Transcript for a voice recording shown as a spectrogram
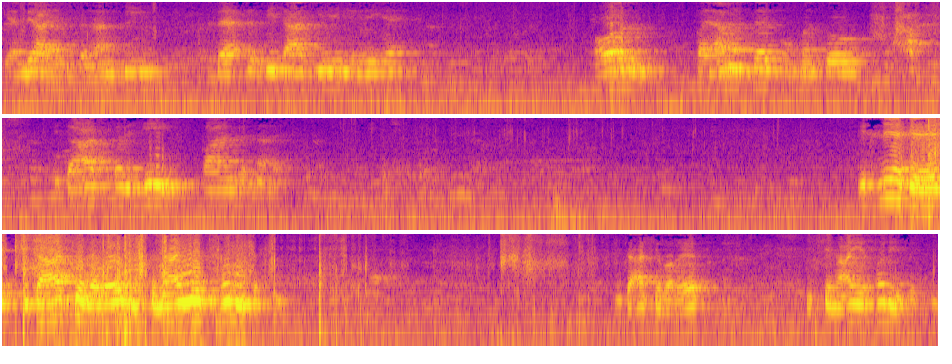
کہ انبیاء علیہ السلام کی بحثت بھی داعت کے لیے مل رہی ہے۔ اور قیامت تک امت کو اطاعت پر ہی قائم رہنا ہے۔ اس لیے کہ اطاعت کے بغیر اجتماعیت ہو نہیں سکتی۔ اطاعت کے بغیر اجتماعیت ہو نہیں سکتی۔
